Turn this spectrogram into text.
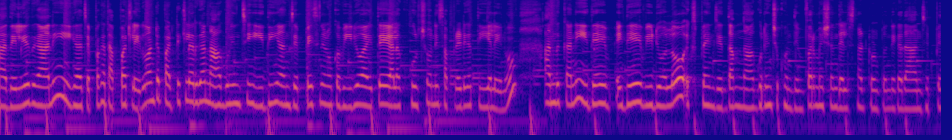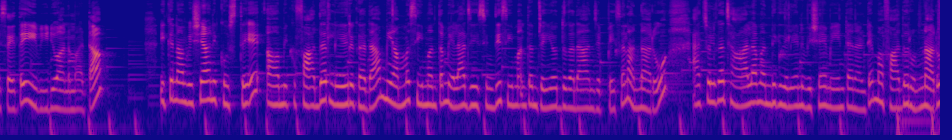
నాకు తెలియదు కానీ ఇక చెప్పక తప్పట్లేదు. అంటే పర్టికులర్గా నా గురించి ఇది అని చెప్పేసి నేను ఒక వీడియో అయితే అలా కూర్చొని సపరేట్గా తీయలేను. అందుకని ఇదే ఇదే వీడియోలో ఎక్స్ప్లెయిన్ చేద్దాం. నా గురించి కొంత ఇన్ఫర్మేషన్ తెలిసినట్టు ఉంటుంది కదా అని చెప్పేసి అయితే ఈ వీడియో అన్నమాట. ఇక నా విషయానికి వస్తే మీకు ఫాదర్ లేరు కదా మీ అమ్మ సీమంతం ఎలా చేసింది సీమంతం చేయొద్దు కదా అని చెప్పేసి అని అన్నారు. యాక్చువల్గా చాలామందికి తెలియని విషయం ఏంటనంటే మా ఫాదర్ ఉన్నారు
